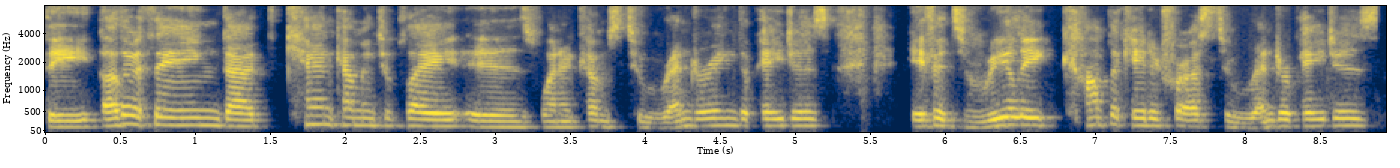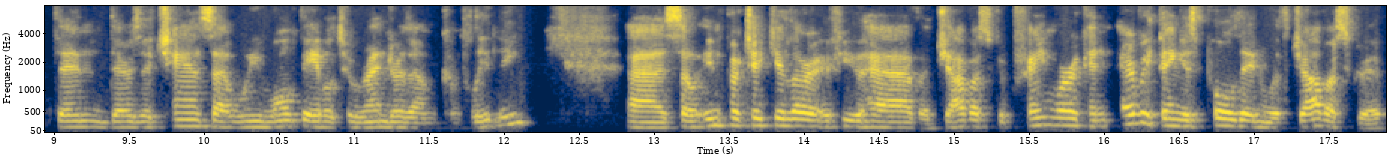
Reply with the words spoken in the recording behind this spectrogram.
The other thing that can come into play is when it comes to rendering the pages. If it's really complicated for us to render pages, then there's a chance that we won't be able to render them completely. Uh, so in particular, if you have a JavaScript framework and everything is pulled in with JavaScript,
